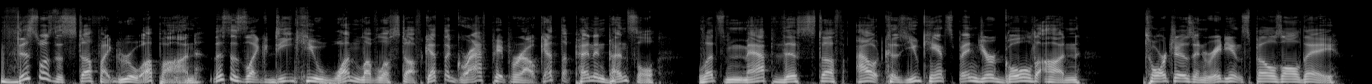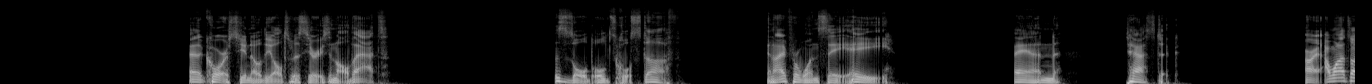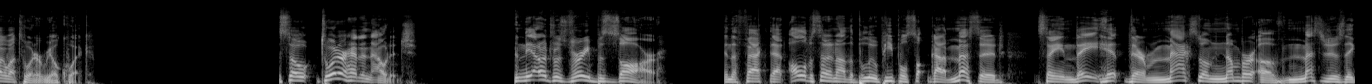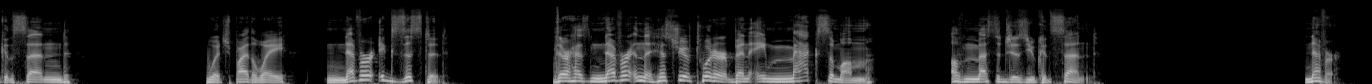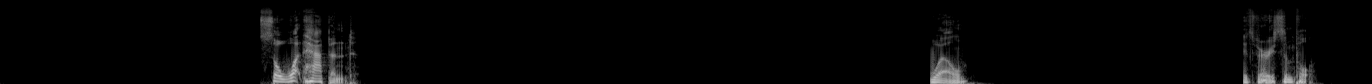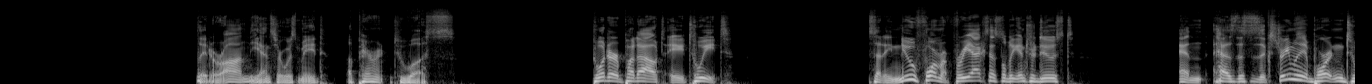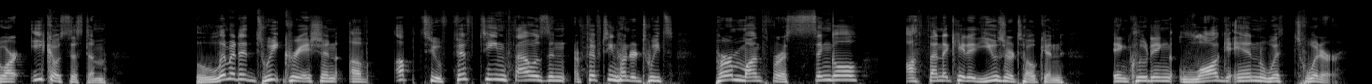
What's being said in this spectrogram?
This was the stuff I grew up on. This is like DQ1 level of stuff. Get the graph paper out, get the pen and pencil let's map this stuff out because you can't spend your gold on torches and radiant spells all day. And of course, you know, the Ultima Series and all that. This is old, old school stuff. And I, for one, say, hey, fantastic. All right, I want to talk about Twitter real quick. So, Twitter had an outage, and the outage was very bizarre in the fact that all of a sudden out of the blue, people got a message saying they hit their maximum number of messages they could send, which, by the way, never existed. There has never in the history of Twitter been a maximum of messages you could send. Never. So, what happened? Well, it's very simple. Later on, the answer was made apparent to us. Twitter put out a tweet said a new form of free access will be introduced and as this is extremely important to our ecosystem limited tweet creation of up to 15,000 or 1500 tweets per month for a single authenticated user token including login with Twitter.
